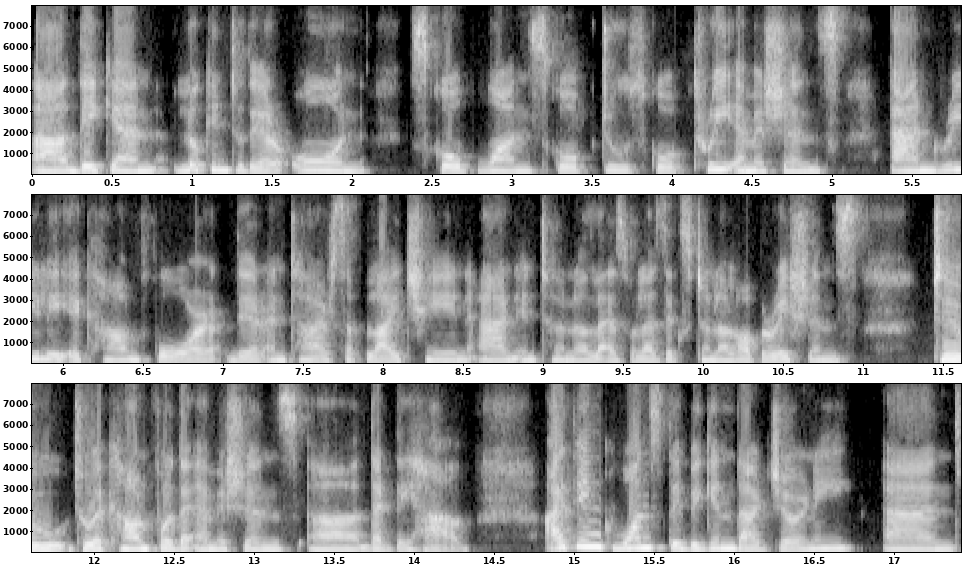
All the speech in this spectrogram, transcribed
uh, they can look into their own scope one, scope two, scope three emissions and really account for their entire supply chain and internal as well as external operations to to account for the emissions uh, that they have. I think once they begin that journey and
